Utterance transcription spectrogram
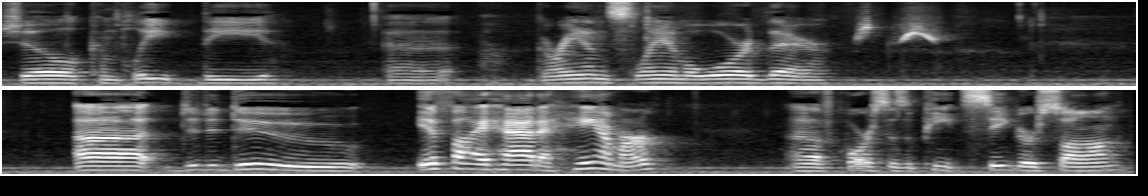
she'll complete the uh, Grand Slam Award there. Uh, do do do. If I Had a Hammer, uh, of course, is a Pete Seeger song,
